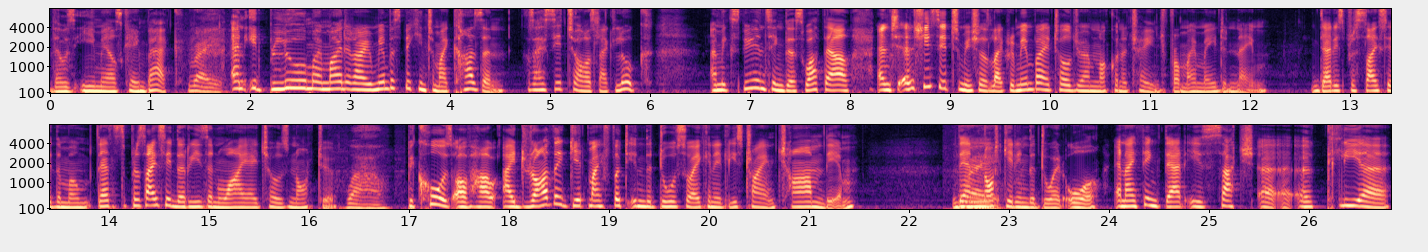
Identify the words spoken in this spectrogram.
Those emails came back. Right. And it blew my mind. And I remember speaking to my cousin because I said to her, I was like, look, I'm experiencing this. What the hell? And she, and she said to me, she was like, remember I told you I'm not going to change from my maiden name. That is precisely the moment. That's precisely the reason why I chose not to. Wow. Because of how I'd rather get my foot in the door so I can at least try and charm them than right. not getting the door at all. And I think that is such a, a clear,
